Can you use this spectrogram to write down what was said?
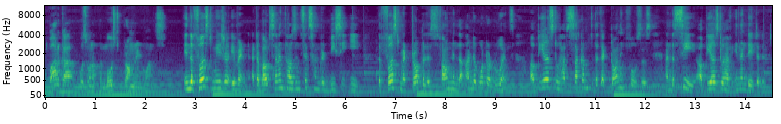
Dwarka was one of the most prominent ones. In the first major event at about 7600 BCE, the first metropolis found in the underwater ruins appears to have succumbed to the tectonic forces and the sea appears to have inundated it.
